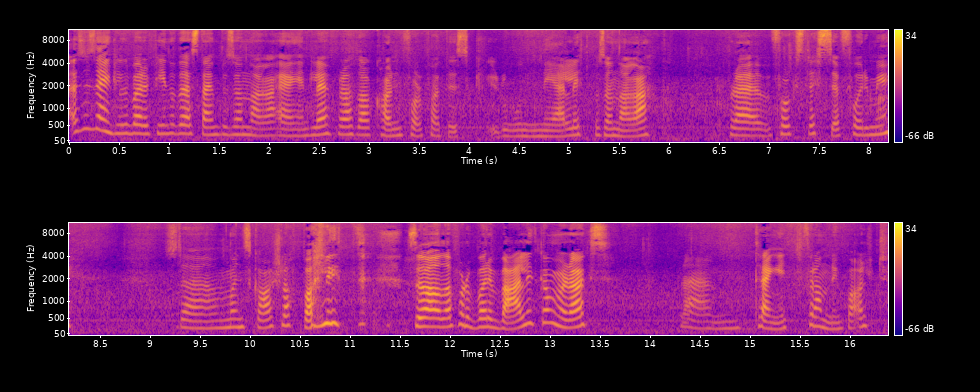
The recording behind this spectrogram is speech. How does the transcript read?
Jeg syns egentlig det er bare fint at det er stengt på søndager, egentlig. For da kan folk faktisk roe ned litt på søndager. For folk stresser for mye. Så det, man skal slappe av litt. Så da får det bare være litt gammeldags. For jeg trenger ikke forandring på alt.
